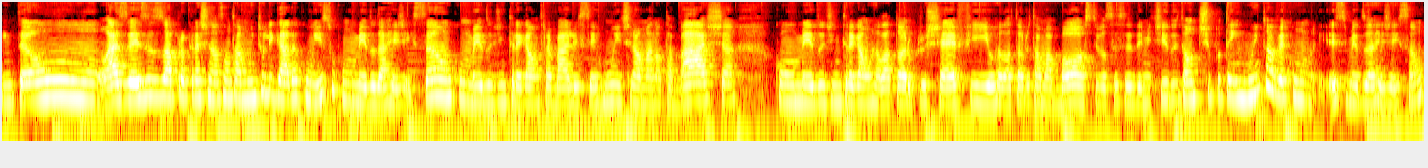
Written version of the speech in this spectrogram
Então, às vezes a procrastinação tá muito ligada com isso, com o medo da rejeição, com o medo de entregar um trabalho e ser ruim tirar uma nota baixa, com o medo de entregar um relatório pro chefe e o relatório tá uma bosta e você ser demitido. Então, tipo, tem muito a ver com esse medo da rejeição.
